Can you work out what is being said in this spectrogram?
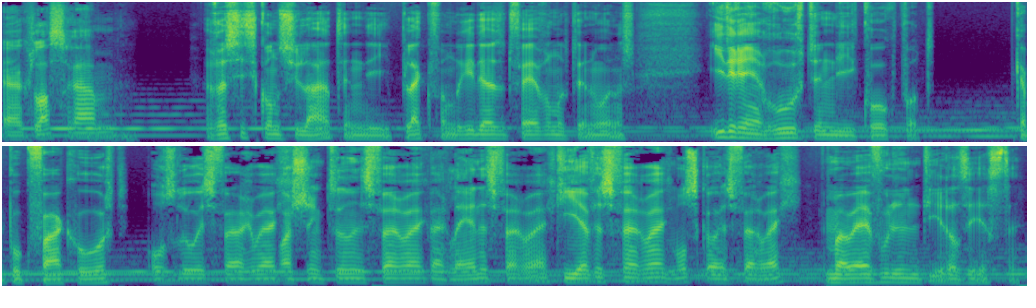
uh, glasraam. Russisch consulaat in die plek van 3500 inwoners. Iedereen roert in die kookpot. Ik heb ook vaak gehoord, Oslo is ver weg, Washington is ver weg, Berlijn is ver weg, Kiev is ver weg, Moskou is ver weg. Maar wij voelen het hier als eerste.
